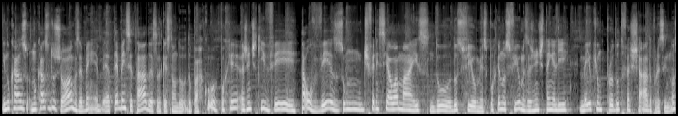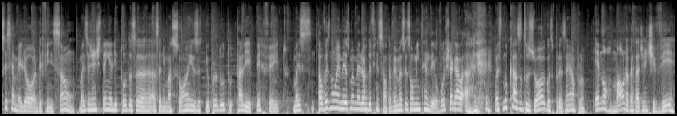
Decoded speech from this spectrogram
E no caso, no caso dos jogos, é, bem, é até bem citado essa questão do, do parkour, porque a gente aqui vê talvez um diferencial a mais do, dos filmes. Porque nos filmes a gente tem ali meio que um produto fechado, por assim. Não sei se é a melhor definição, mas a gente tem ali todas a- as animações e o produto tá ali, perfeito. Mas talvez não é mesmo a melhor definição, também, mas vocês vão me entender. Eu vou chegar lá. mas no caso dos jogos, por exemplo, é normal, na verdade, a gente ver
